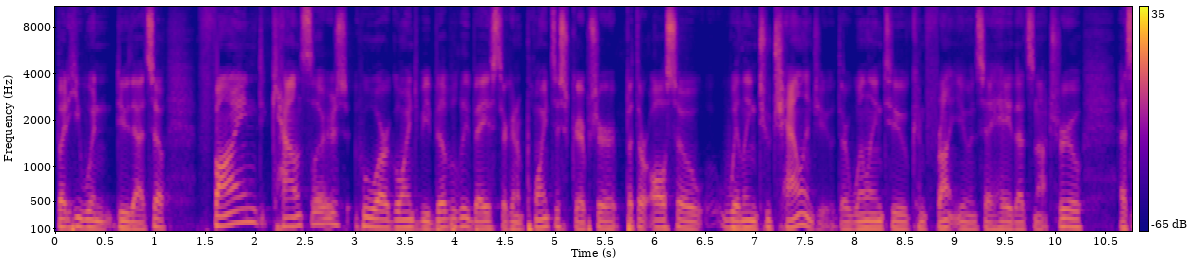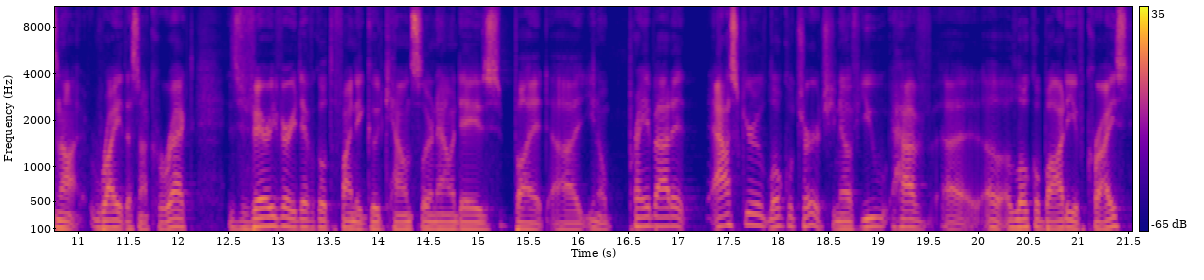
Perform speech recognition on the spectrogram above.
But he wouldn't do that. So find counselors who are going to be biblically based. They're going to point to scripture, but they're also willing to challenge you. They're willing to confront you and say, Hey, that's not true. That's not right. That's not correct. It's very, very difficult to find a good counselor nowadays, but, uh, you know, pray about it ask your local church. You know, if you have uh, a, a, local body of Christ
